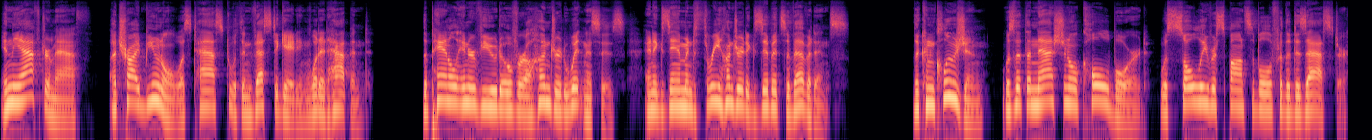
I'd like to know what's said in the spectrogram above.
In the aftermath, a tribunal was tasked with investigating what had happened. The panel interviewed over a hundred witnesses and examined 300 exhibits of evidence. The conclusion was that the National Coal Board was solely responsible for the disaster.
